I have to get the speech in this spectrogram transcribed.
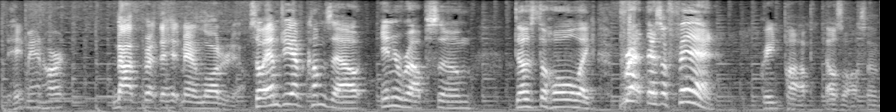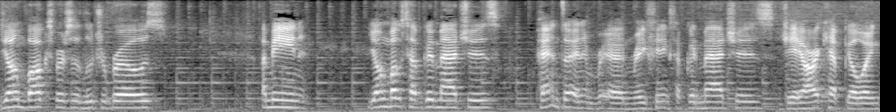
the Hitman Hart. Not Brett the Hitman Lauderdale. So MJF comes out, interrupts him, does the whole like, Bret, there's a fan. Great pop. That was awesome. Young Bucks versus Lucha Bros. I mean, Young Bucks have good matches. Penta and, and Rey Fenix have good matches. JR kept going,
